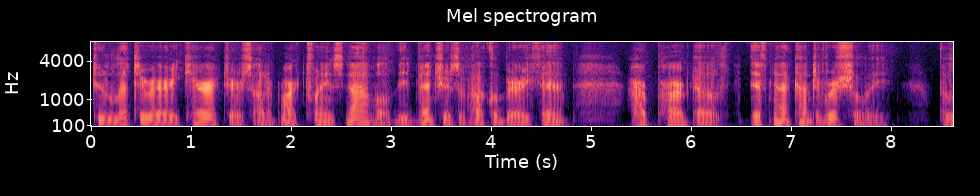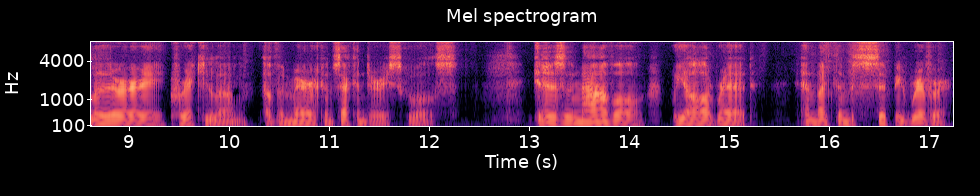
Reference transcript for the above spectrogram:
Two literary characters out of Mark Twain's novel, The Adventures of Huckleberry Finn, are part of, if not controversially, the literary curriculum of American secondary schools. It is a novel we all read, and like the Mississippi River,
